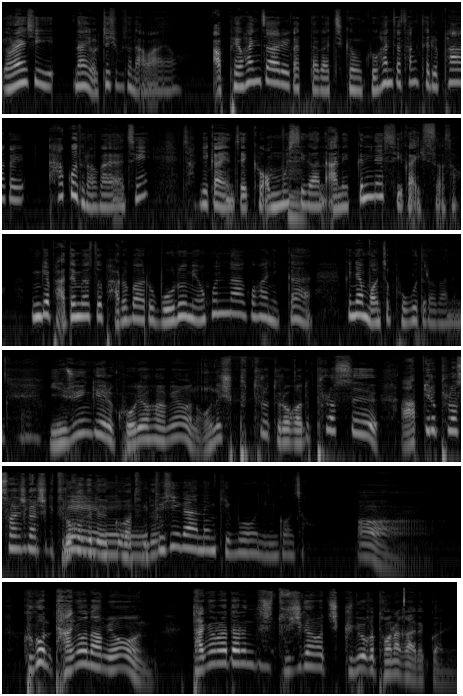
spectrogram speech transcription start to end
11시나 12시부터 나와요. 앞에 환자를 갖다가 지금 그 환자 상태를 파악을 하고 들어가야지 자기가 이제 그 업무 음. 시간 안에 끝낼 수가 있어서. 인계 받으면서 바로바로 모르면 혼나고 하니까 그냥 먼저 보고 들어가는 거예요. 인수인계를 고려하면 어느 시프트로 들어가도 플러스 앞뒤로 플러스 한 시간씩 들어가게 될 것 같은데. 네, 두 시간은 기본인 거죠. 아, 그건 당연하면 당연하다는 듯이 두 시간어치 급여가 더 나가야 될 거 아니에요.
